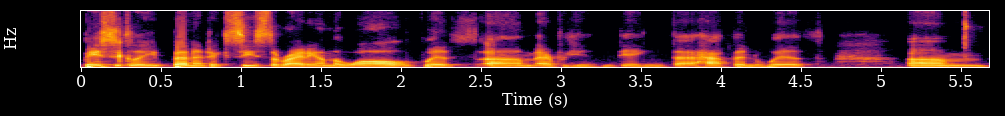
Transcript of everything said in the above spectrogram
Basically, Benedict sees the writing on the wall with um, everything that happened with um,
